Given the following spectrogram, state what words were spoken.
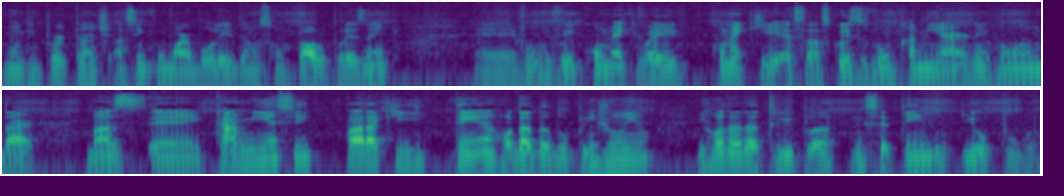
muito importante, assim como o Arboleda no São Paulo, por exemplo. É, vamos ver como é que vai, como é que essas coisas vão caminhar, né? Vão andar, mas é, caminha-se para que tenha rodada dupla em junho e rodada tripla em setembro e outubro.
